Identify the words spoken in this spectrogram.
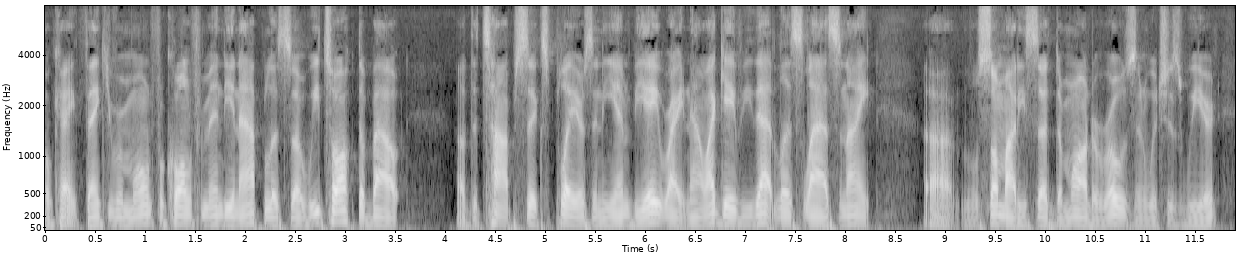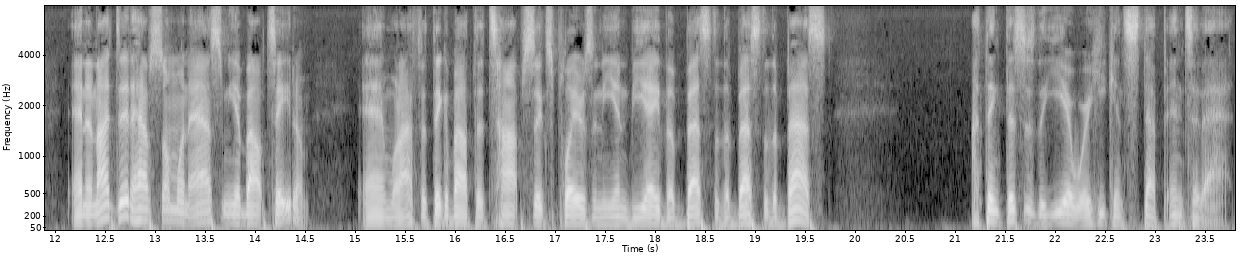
okay. Thank you, Ramon, for calling from Indianapolis. Uh, we talked about uh, the top six players in the NBA right now. I gave you that list last night. Uh, well, somebody said DeMar DeRozan, which is weird. And then I did have someone ask me about Tatum. And when I have to think about the top six players in the NBA, the best of the best of the best, I think this is the year where he can step into that.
